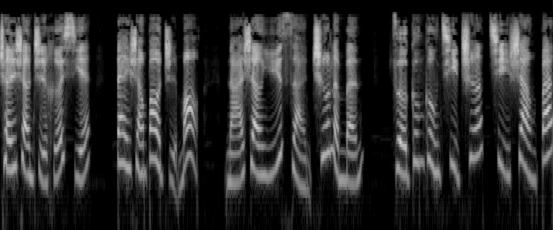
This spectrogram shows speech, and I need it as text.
穿上纸盒鞋，戴上报纸帽。拿上雨伞，出了门，坐公共汽车去上班。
